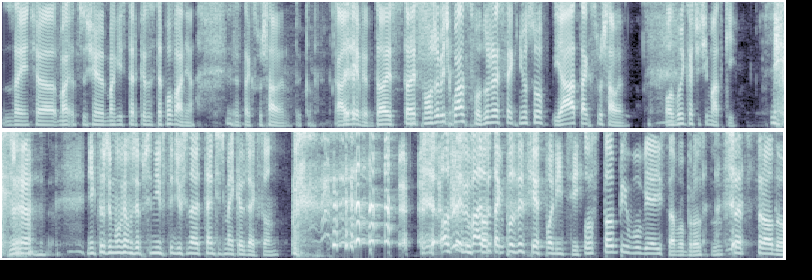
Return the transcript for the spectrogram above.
zajęcia, ma, w sensie magisterkę ze stepowania. E, Tak słyszałem tylko. Ale nie wiem, to jest, to jest, może być kłamstwo, dużo jest fake newsów, ja tak słyszałem. Od wujka cioci matki. Niektórzy mówią, że przy nim wstydził się nawet tańczyć Michael Jackson. On sobie wywalczył Ustąpił- tak pozycję w policji. Ustąpił mu miejsca po prostu, zszedł stroną,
